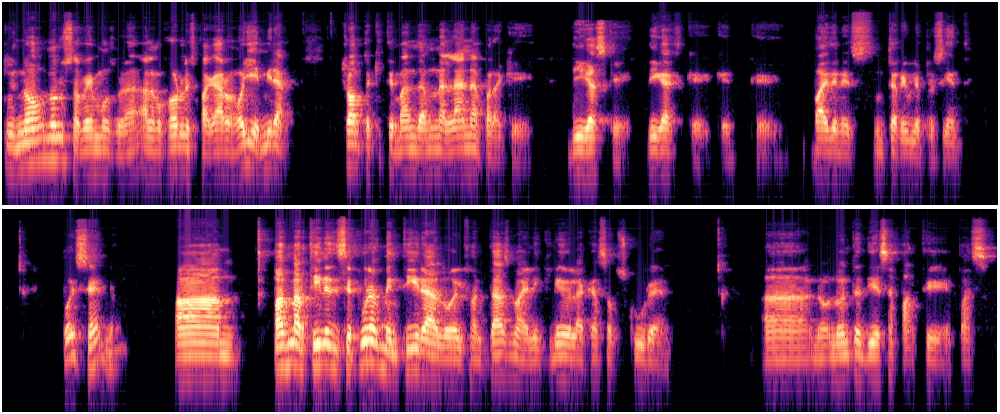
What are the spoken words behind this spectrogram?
Pues no, no lo sabemos, ¿verdad? A lo mejor les pagaron. Oye, mira, Trump aquí te manda una lana para que digas que digas que, que- Biden es un terrible presidente. Puede ser, ¿no? Paz Martínez dice, puras mentiras lo del fantasma, el inquilino de la casa oscura. Ah, no, no entendí esa parte, Paz.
